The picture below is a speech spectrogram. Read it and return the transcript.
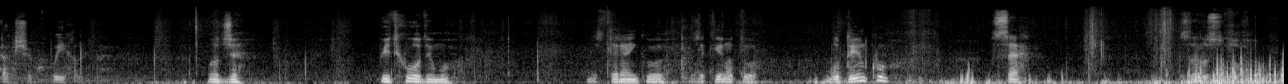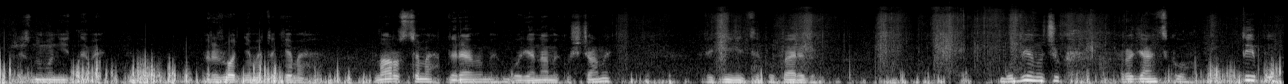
Так що поїхали. Отже, підходимо до старенького закинутого будинку. Все заросло різноманітними природніми такими наростями, деревами, бур'янами, кущами. Видніється попереду будиночок радянського типу,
